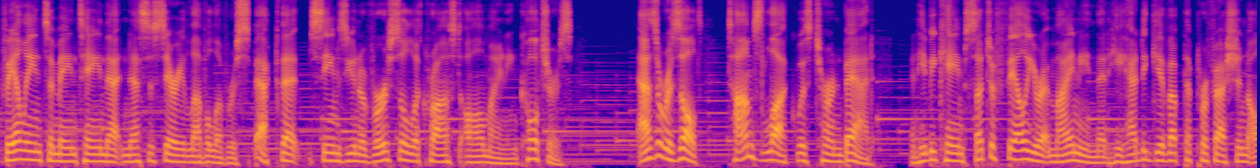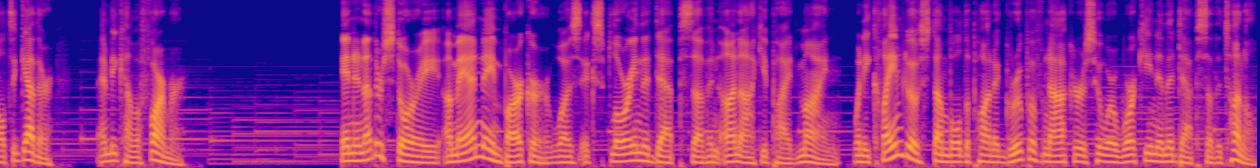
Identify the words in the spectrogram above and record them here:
failing to maintain that necessary level of respect that seems universal across all mining cultures. As a result, Tom's luck was turned bad, and he became such a failure at mining that he had to give up the profession altogether and become a farmer. In another story, a man named Barker was exploring the depths of an unoccupied mine when he claimed to have stumbled upon a group of knockers who were working in the depths of the tunnel.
